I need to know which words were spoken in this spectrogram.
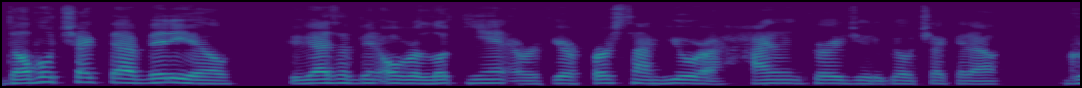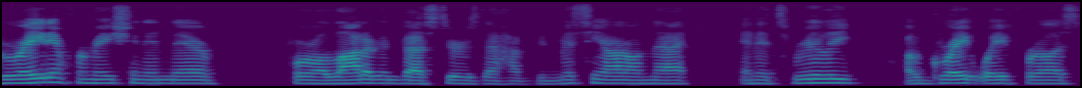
double check that video. If you guys have been overlooking it or if you're a first time viewer, I highly encourage you to go check it out. Great information in there for a lot of investors that have been missing out on that. And it's really a great way for us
